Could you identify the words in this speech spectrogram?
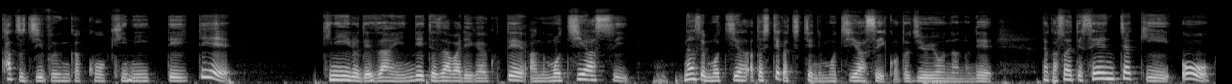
かつ自分がこう気に入っていて、気に入るデザインで手触りが良くて、あの、持ちやすい。なぜ持ちや、私手がちっちゃいんで持ちやすいこと重要なので、なんかそうやって洗茶機を、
